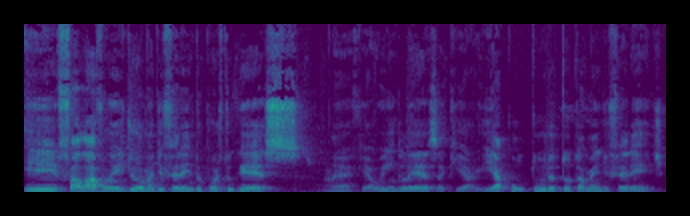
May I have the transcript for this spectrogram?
E falava um idioma diferente do português, né, que é o inglês aqui, e a cultura totalmente diferente.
